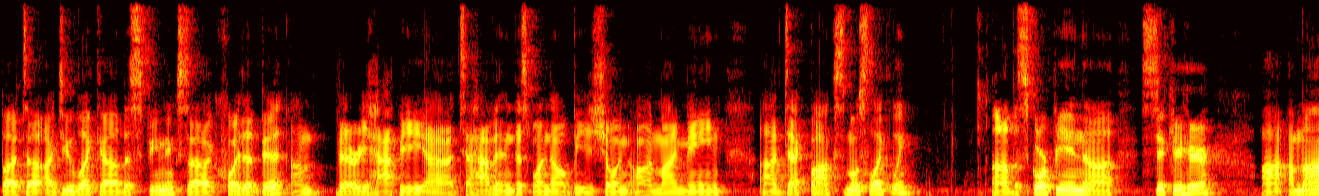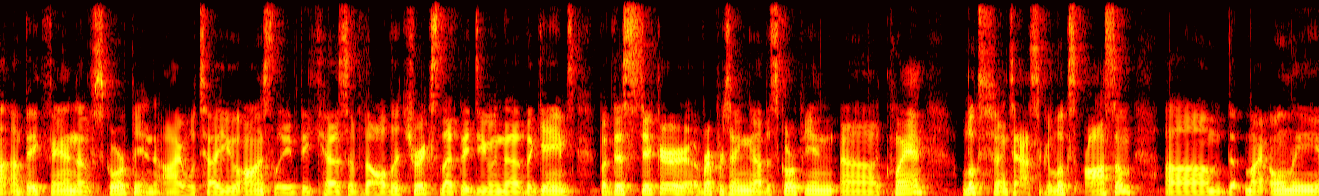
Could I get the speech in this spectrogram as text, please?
But uh, I do like uh, this Phoenix uh, quite a bit. I'm very happy uh, to have it. And this one I'll be showing on my main uh, deck box most likely. Uh, the Scorpion sticker here. I'm not a big fan of Scorpion, I will tell you honestly, because of the, all the tricks that they do in the, the games. But this sticker representing the Scorpion clan looks fantastic. It looks awesome. Um, my only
